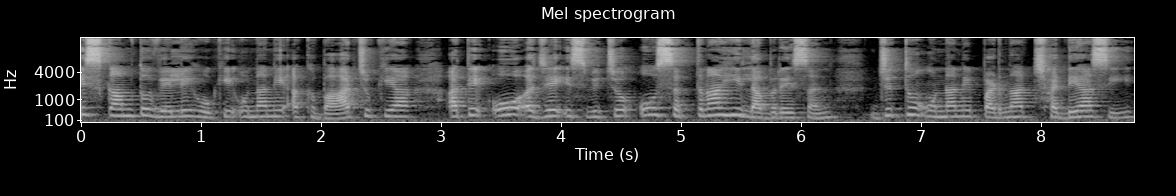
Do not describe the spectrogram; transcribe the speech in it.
ਇਸ ਕੰਮ ਤੋਂ ਵੇਲੇ ਹੋ ਕੇ ਉਹਨਾਂ ਨੇ ਅਖਬਾਰ ਚੁੱਕਿਆ ਅਤੇ ਉਹ ਅਜੇ ਇਸ ਵਿੱਚੋਂ ਉਹ ਸਤਰਾਂ ਹੀ ਲੱਭ ਰਹੇ ਸਨ, ਜਿੱਥੋਂ ਉਹਨਾਂ ਨੇ ਪੜਨਾ ਛੱਡਿਆ ਸੀ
